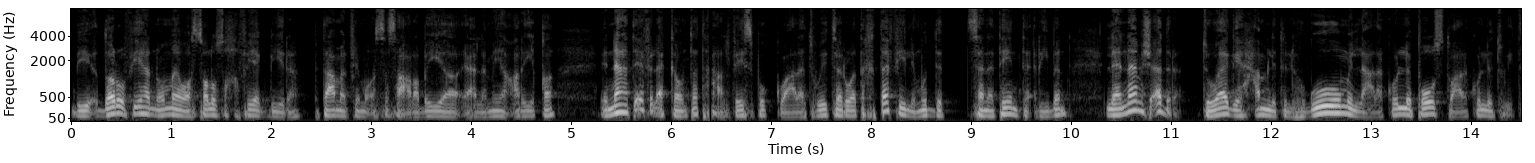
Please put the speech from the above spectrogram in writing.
بيقدروا فيها إن هم يوصلوا صحفية كبيرة بتعمل في مؤسسة عربية إعلامية عريقة إنها تقفل أكونتاتها على الفيسبوك وعلى تويتر وتختفي لمدة سنتين تقريبا لأنها مش قادرة تواجه حملة الهجوم اللي على كل بوست وعلى كل تويت.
